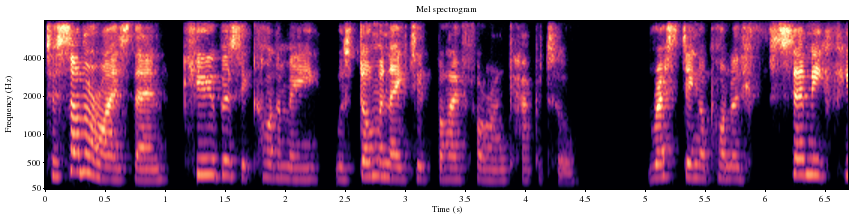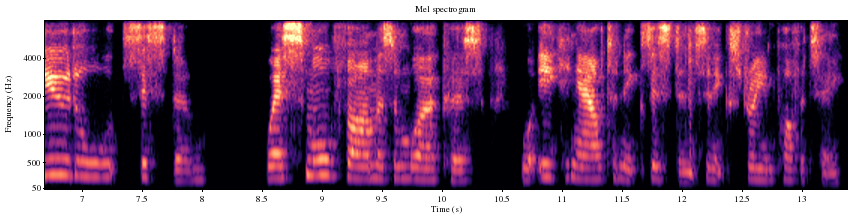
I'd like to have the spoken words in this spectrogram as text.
To summarize, then, Cuba's economy was dominated by foreign capital, resting upon a semi feudal system where small farmers and workers were eking out an existence in extreme poverty.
